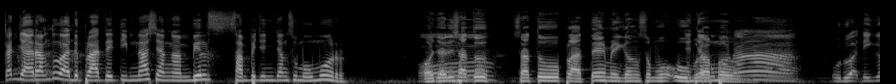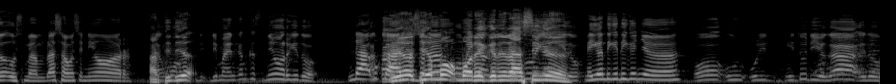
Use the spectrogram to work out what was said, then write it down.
kan jarang tuh ada pelatih timnas yang ngambil sampai jenjang semua umur. Oh, jadi satu satu pelatih megang semua U jenjang berapa? umur. Nah, U23, U19 sama senior. Arti Yang dia dimainkan ke senior gitu. Enggak, bukan. dia dia mau mau regenerasinya. megang gitu. megang tiga-tiganya. Oh, u- u- itu dia gak gitu.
